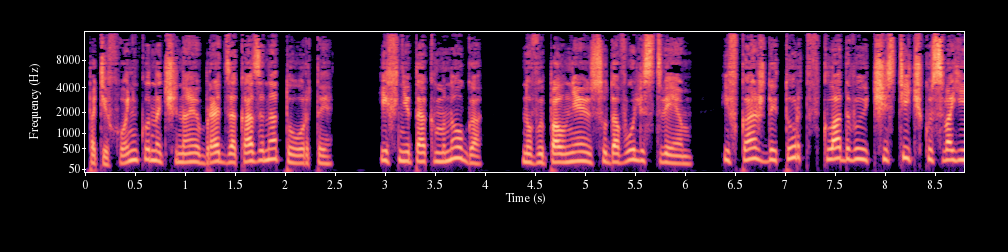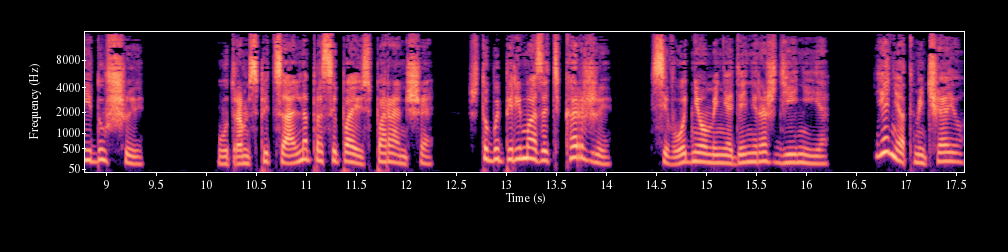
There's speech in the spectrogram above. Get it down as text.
Потихоньку начинаю брать заказы на торты. Их не так много, но выполняю с удовольствием и в каждый торт вкладываю частичку своей души. Утром специально просыпаюсь пораньше, чтобы перемазать коржи. Сегодня у меня день рождения. Я не отмечаю,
